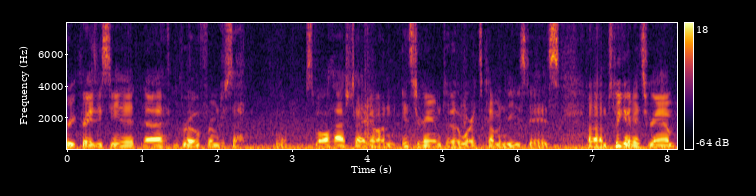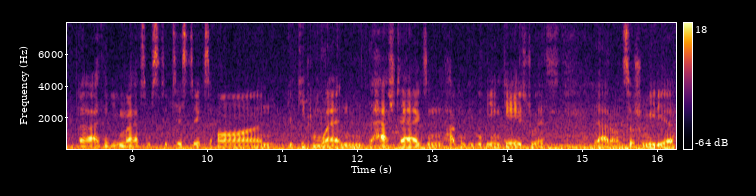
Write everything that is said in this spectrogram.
pretty crazy seeing it uh, grow from just a you know, small hashtag on Instagram to where it's coming these days. Um, speaking of Instagram, uh, I think you might have some statistics on your Keep 'em Wet and the hashtags and how can people be engaged with that on social media.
